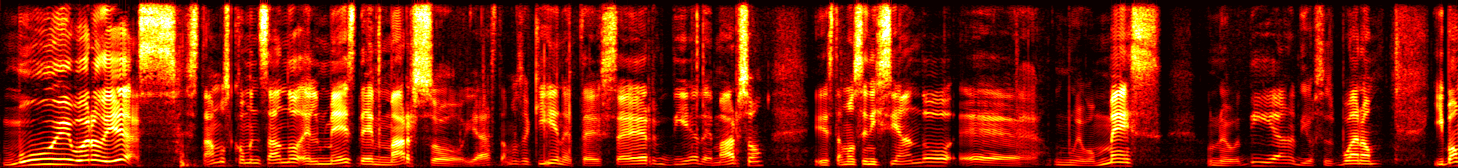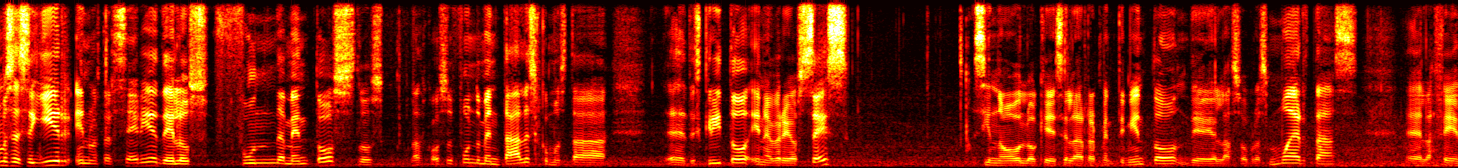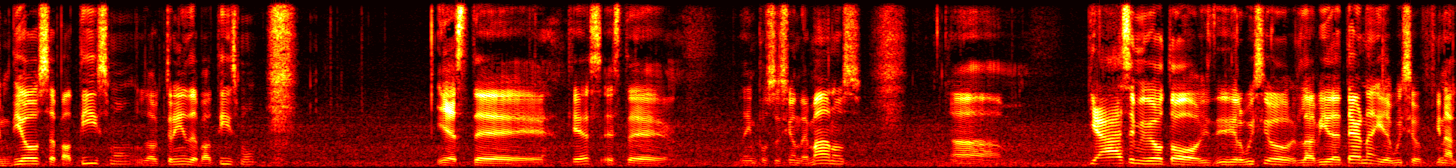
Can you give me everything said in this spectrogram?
Muy buenos días. Estamos comenzando el mes de marzo. Ya estamos aquí en el tercer día de marzo y estamos iniciando eh, un nuevo mes, un nuevo día. Dios es bueno. Y vamos a seguir en nuestra serie de los fundamentos, los, las cosas fundamentales como está eh, descrito en Hebreos 6, sino lo que es el arrepentimiento de las obras muertas eh, la fe en Dios, el bautismo, la doctrina del bautismo. Y este, ¿qué es? Este, la imposición de manos. ya se me veo todo. El juicio, la vida eterna y el juicio final.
